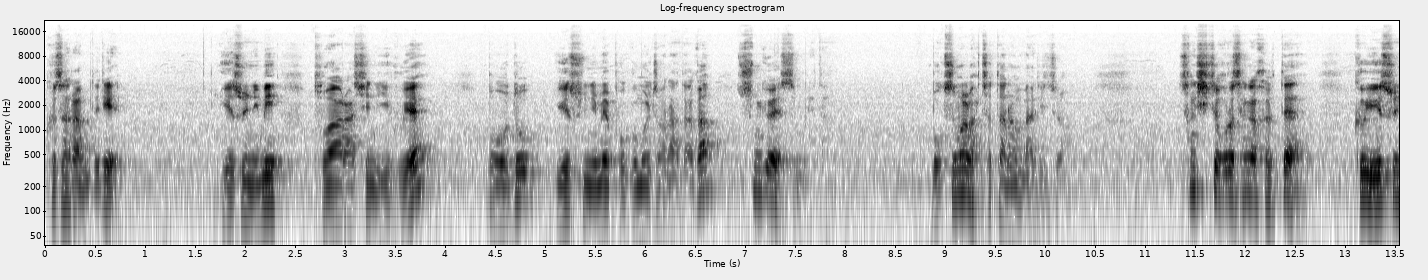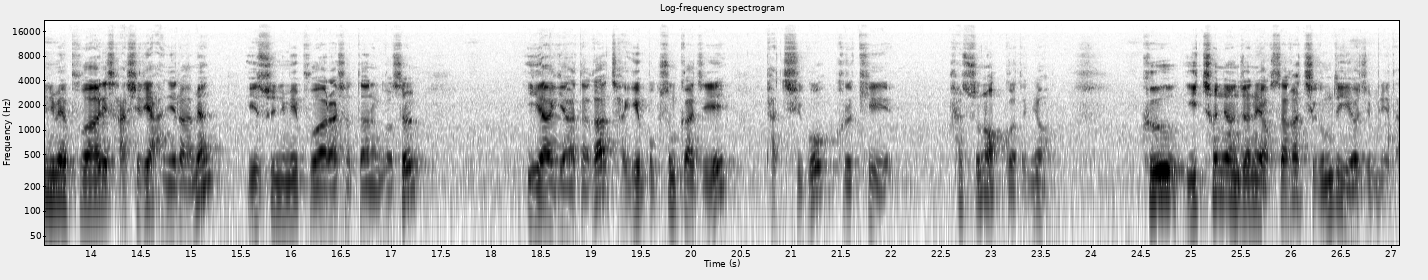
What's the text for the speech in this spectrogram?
그 사람들이 예수님이 부활하신 이후에 모두 예수님의 복음을 전하다가 순교했습니다. 목숨을 바쳤다는 말이죠. 상식적으로 생각할 때 그 예수님의 부활이 사실이 아니라면 예수님이 부활하셨다는 것을 이야기하다가 자기 목숨까지 바치고 그렇게 할 수는 없거든요. 그 2000년 전의 역사가 지금도 이어집니다.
